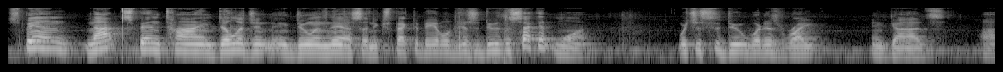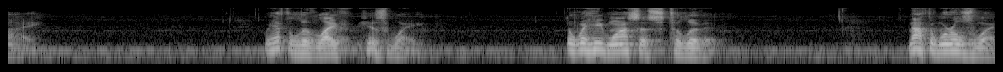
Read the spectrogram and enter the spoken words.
spend not spend time diligently doing this and expect to be able to just do the second one, which is to do what is right in God's eye. We have to live life His way, the way He wants us to live it, not the world's way.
